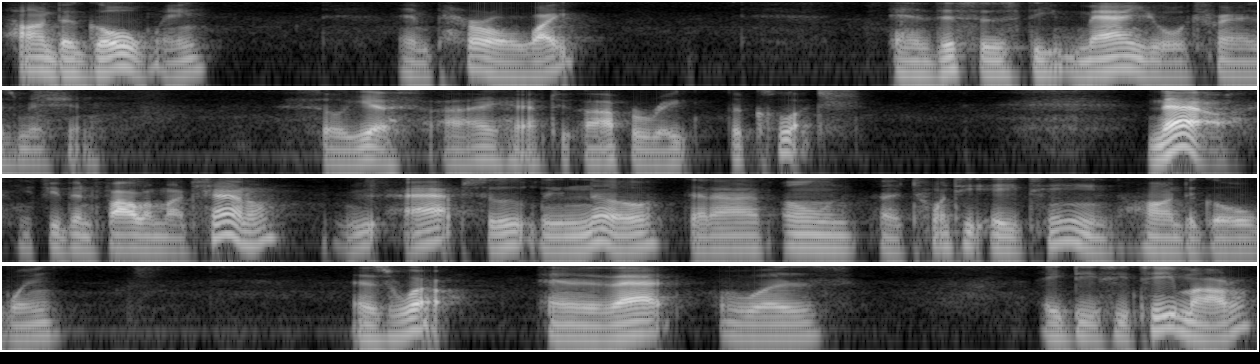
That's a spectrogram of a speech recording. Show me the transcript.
Honda Goldwing in pearl white, and this is the manual transmission. So yes, I have to operate the clutch. Now, if you've been following my channel, you absolutely know that I've owned a 2018 Honda Goldwing as well. And that was a DCT model.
